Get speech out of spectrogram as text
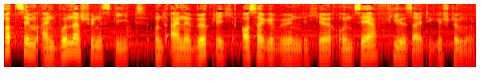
Trotzdem ein wunderschönes Lied und eine wirklich außergewöhnliche und sehr vielseitige Stimme.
